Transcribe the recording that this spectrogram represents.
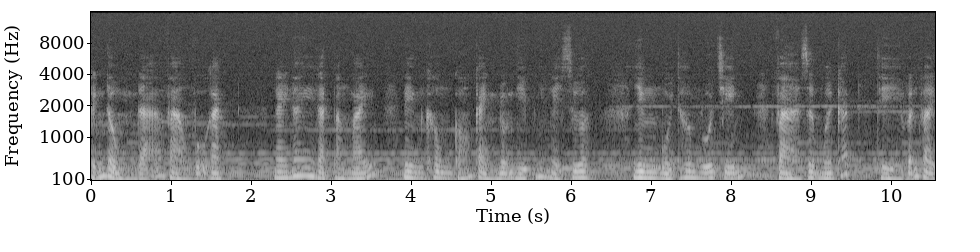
Cánh đồng đã vào vụ gặt. Ngày nay gặt bằng máy Nên không có cảnh nhộn nhịp như ngày xưa. Nhưng mùi thơm lúa chín Và dơm mới cắt thì vẫn vậy.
